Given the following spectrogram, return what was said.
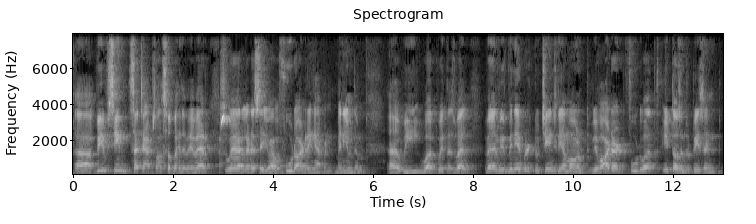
uh, we've seen such apps also, by the way, where where let us say you have a food ordering app, and many of them uh, we work with as well, where we've been able to change the amount. We've ordered food worth eight thousand rupees and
